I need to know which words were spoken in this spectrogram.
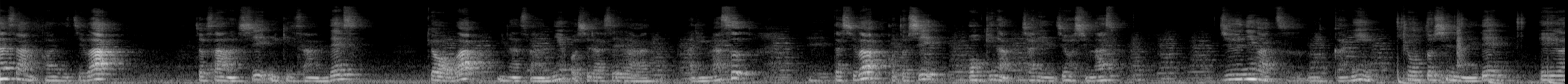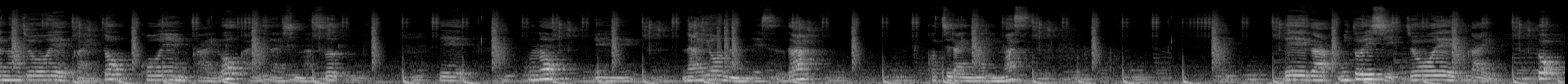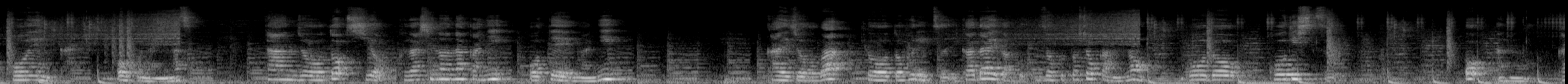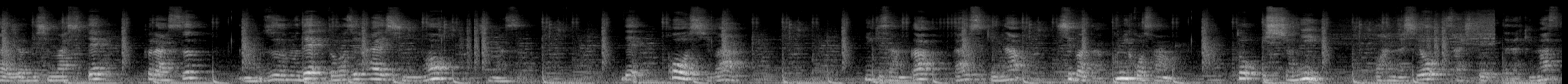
皆さんこんにちは。助産師みきさんです。今日は皆さんにお知らせがあります。私は今年大きなチャレンジをします。12月3日に京都市内で映画の上映会と講演会を開催します。でこの、えー、内容なんですがこちらになります。映画「見取り市上映会と講演会を行います。誕生と死を暮らしの中にをテーマに会場は京都府立医科大学附属図書館の合同講義室をあの会場にしましてプラスあの Zoom で同時配信をします。で講師はミキさんが大好きな柴田久美子さんと一緒にお話をさせていただきます。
